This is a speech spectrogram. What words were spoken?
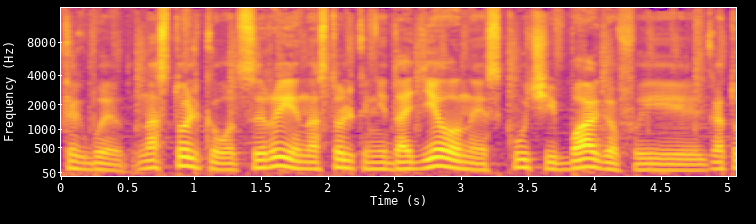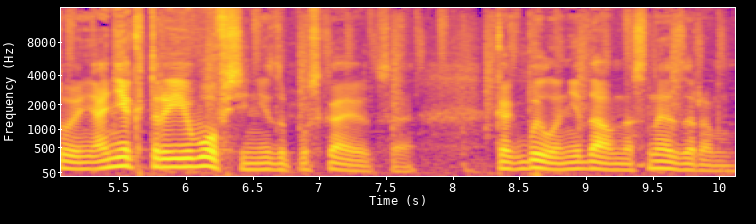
как бы настолько вот сырые, настолько недоделанные, с кучей багов, и которые, а некоторые и вовсе не запускаются, как было недавно с Незером,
